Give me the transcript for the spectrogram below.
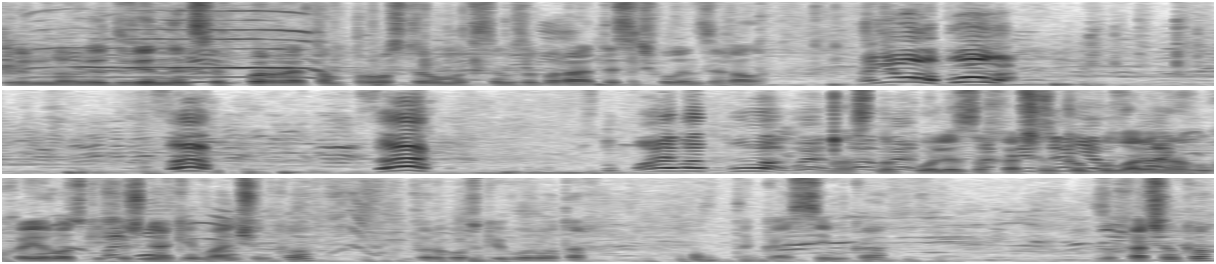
Сильно від Вінниці вперед. Там простріл Максим забирає. 10 хвилин зіграли. За нього, Була! Зах! Зах! Ступай в отбор! У нас на полі Захарченко, встань. Гагуха, Яроцький, Хижняк, Іванченко. В воротах. Така сімка. Захарченко.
